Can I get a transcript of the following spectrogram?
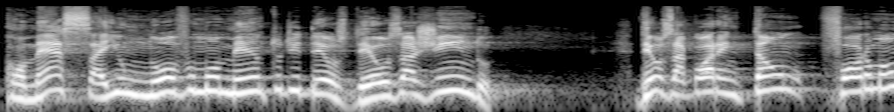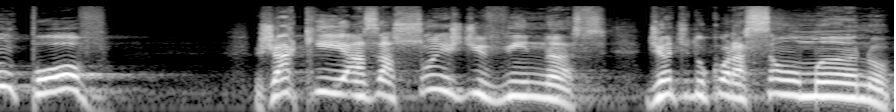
Começa aí um novo momento de Deus, Deus agindo. Deus agora então forma um povo, já que as ações divinas diante do coração humano,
